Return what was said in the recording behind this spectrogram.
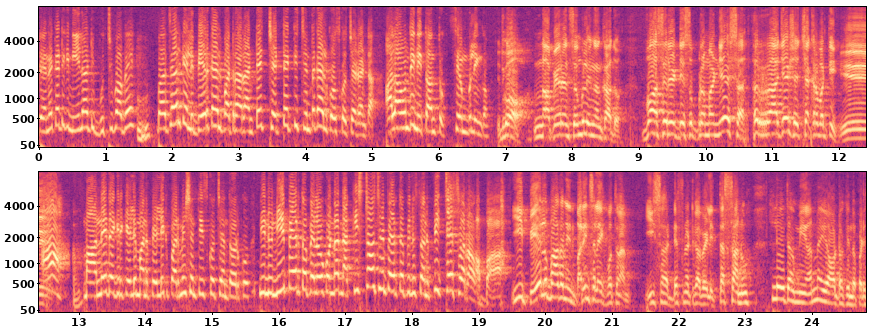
వెనకటికి నీలాంటి బుచ్చిబాబే బజార్కి వెళ్ళి బీరకాయలు పట్టరారంటే చెట్టెక్కి చింతకాయలు కోసుకొచ్చాడంట. అలా ఉంది నీ తంతు శంభులింగం. ఇదిగో నా పేరు శంభులింగం కాదు. వాసిరెడ్డి సుబ్రహ్మణ్యేశ్ రాజేష్ చక్రవర్తి. మా అన్నయ్య దగ్గరికి వెళ్ళి మన పెళ్ళికి పర్మిషన్ తీసుకొచ్చేంత వరకు నిన్ను నీ పేరుతో పిలవకుండా నాకు ఇష్టం వచ్చిన పేరుతో పిలుస్తాను పిచ్చేశ్వరరావు. అబ్బా ఈ పేర్లు బాధ నేను భరించలేకపోతున్నాను. ఈసారి డెఫినెట్గా వెళ్ళి తెస్తాను లేదా మీ అన్నయ్య ఆటో కింద పడి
